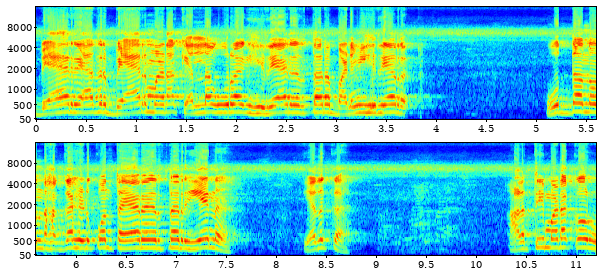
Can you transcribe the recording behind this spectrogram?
ಬ್ಯಾರೆ ಆದ್ರೆ ಬ್ಯಾರೆ ಮಾಡಕ್ಕೆ ಎಲ್ಲ ಊರಾಗ ಹಿರಿಯರು ಇರ್ತಾರೆ ಬಣವಿ ಹಿರಿಯರು. ಉದ್ದಂದೊಂದು ಹಗ್ಗ ಹಿಡ್ಕೊಂಡು ತಯಾರು ಇರ್ತಾರೆ, ಏನು? ಎದಕ್ಕೆ? ಅಳತಿ ಮಾಡಕ್ಕೆ ಅವ್ರು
